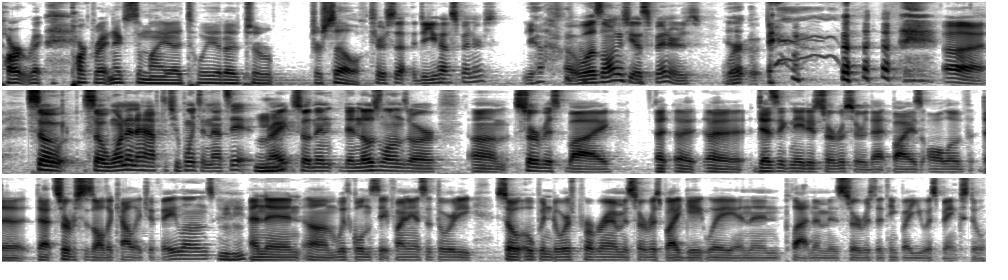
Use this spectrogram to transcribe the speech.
Parked right, parked right next to my uh, Toyota Tercel. Tercel- do you have spinners Yeah. Uh, well, as long as you have spinners. uh, so so one and a half to two points, and that's it, right? So then then those loans are um, serviced by a, a, a designated servicer that buys all of the that services all the Cal HFA loans, and then um, with Golden State Finance Authority, so Open Doors program is serviced by Gateway, and then Platinum is serviced, I think, by U.S. Bank still.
